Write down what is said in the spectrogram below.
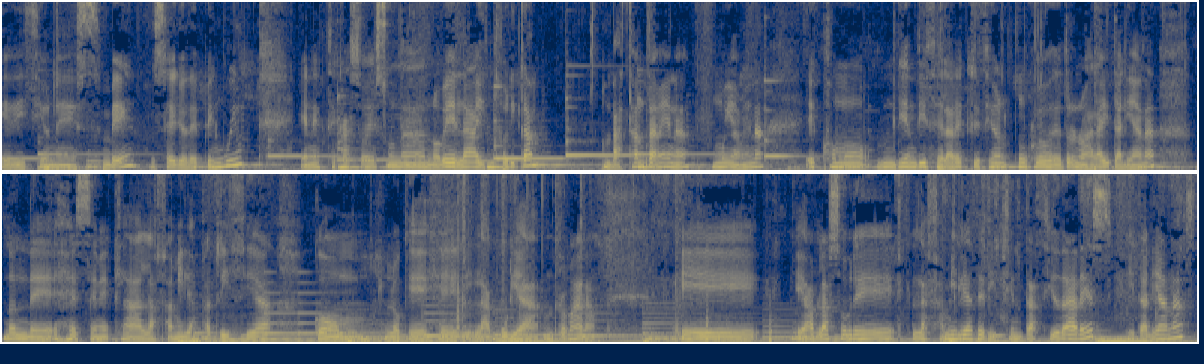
Ediciones B, sello de Penguin. En este caso es una novela histórica bastante amena, muy amena, es como bien dice la descripción, un juego de tronos a la italiana, donde se mezclan las familias patricias con lo que es eh, la curia romana. Eh, eh, habla sobre las familias de distintas ciudades italianas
